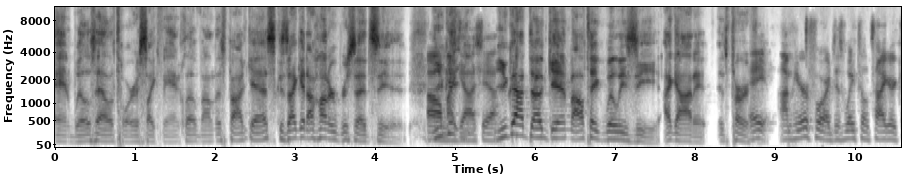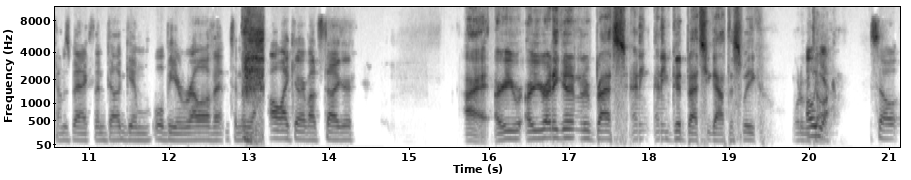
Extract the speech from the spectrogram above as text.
and Will Zalatoris like fan club on this podcast because I get hundred percent see it. Oh you my get, gosh, yeah. You got Doug Ghim. I'll take Willie Z. I got it. It's perfect. Hey, I'm here for it. Just wait till Tiger comes back, then Doug Ghim will be irrelevant to me. All I care about is Tiger. All right, are you are you ready to get into bets? Any any good bets you got this week? What are we oh, talking? Yeah. So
